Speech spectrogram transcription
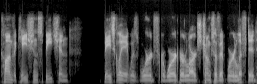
convocation speech, and basically it was word for word, or large chunks of it were lifted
